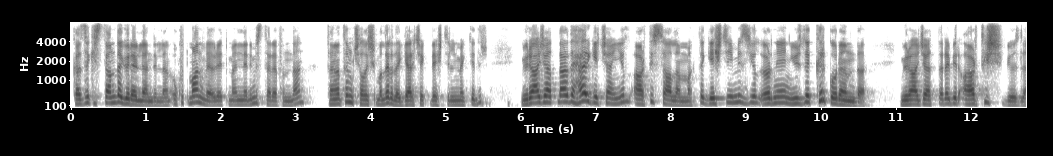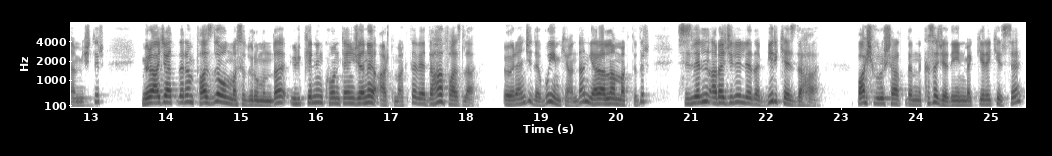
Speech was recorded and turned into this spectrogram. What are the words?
Kazakistan'da görevlendirilen okutman ve öğretmenlerimiz tarafından tanıtım çalışmaları da gerçekleştirilmektedir. Müracaatlarda her geçen yıl artış sağlanmakta. Geçtiğimiz yıl örneğin yüzde 40 oranında müracaatlara bir artış gözlenmiştir. Müracaatların fazla olması durumunda ülkenin kontenjanı artmakta ve daha fazla öğrenci de bu imkandan yararlanmaktadır. Sizlerin aracılığıyla da bir kez daha başvuru şartlarını kısaca değinmek gerekirse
